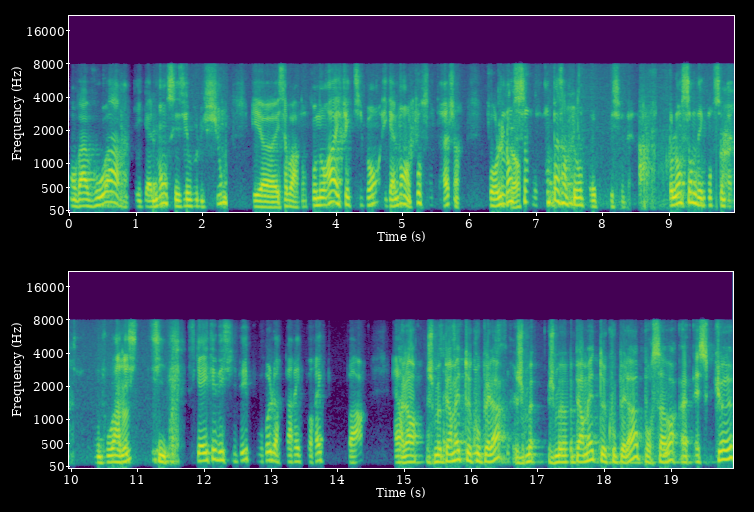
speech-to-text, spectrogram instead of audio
on va voir également ces évolutions et, euh, et, savoir. Donc, on aura effectivement également un pourcentage pour l'ensemble, non pas simplement pour les professionnels, pour l'ensemble des consommateurs. On va pouvoir mhm. décider si qui a été décidé pour eux leur paraît correct ou pas. Alors, je me permets de te couper là. Je me, je me permets de te couper là pour savoir euh, est-ce que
